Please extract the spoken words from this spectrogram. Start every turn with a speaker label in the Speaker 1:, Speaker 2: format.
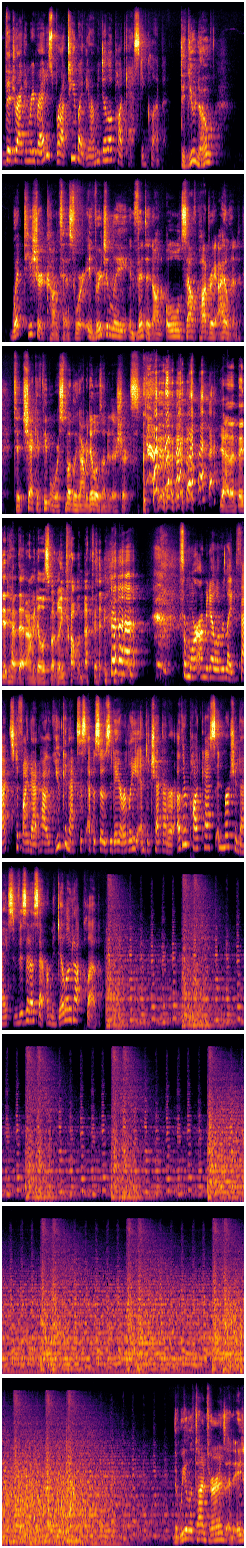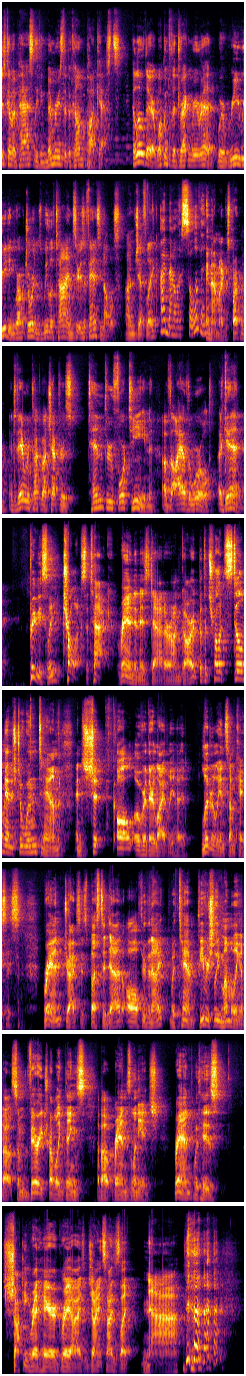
Speaker 1: The Dragon Reread is brought to you by the Armadillo Podcasting Club.
Speaker 2: Did you know? Wet t-shirt contests were originally invented on old South Padre Island to check if people were smuggling armadillos under their shirts.
Speaker 3: Yeah, that, they did have that armadillo smuggling problem back then.
Speaker 1: For more armadillo related facts, to find out how you can access episodes a day early, and to check out our other podcasts and merchandise, visit us at armadillo.club.
Speaker 2: wheel of time turns and ages come and pass, leaving memories that become podcasts. Hello there, welcome to the Dragon Reread. Where we're rereading Robert Jordan's Wheel of Time series of fantasy novels. I'm Jeff Lake,
Speaker 1: I'm Alice Sullivan.
Speaker 3: and I'm Micah Sparkman.
Speaker 2: and today we're going to talk about chapters 10 through 14 of The Eye of the World again.
Speaker 3: Previously, Trollocs attack. Rand and his dad are on guard, but the Trollocs still manage to wound Tam and shit all over their livelihood. Literally in some cases. Rand drags his busted dad all through the night, with Tam feverishly mumbling about some very troubling things about Rand's lineage. Rand, with his shocking red hair, gray eyes, and giant size, is like, nah.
